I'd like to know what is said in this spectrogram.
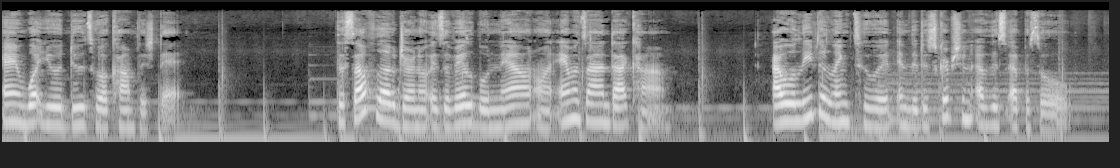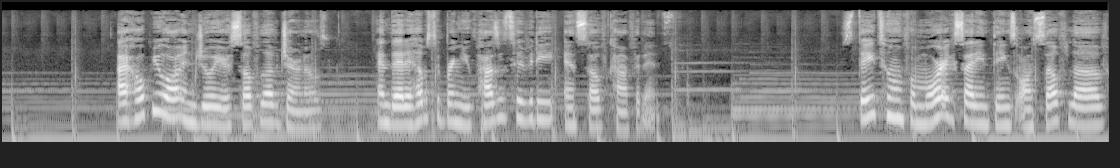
and what you'll do to accomplish that. The Self Love Journal is available now on Amazon.com. I will leave the link to it in the description of this episode. I hope you all enjoy your self love journals and that it helps to bring you positivity and self confidence. Stay tuned for more exciting things on self love,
